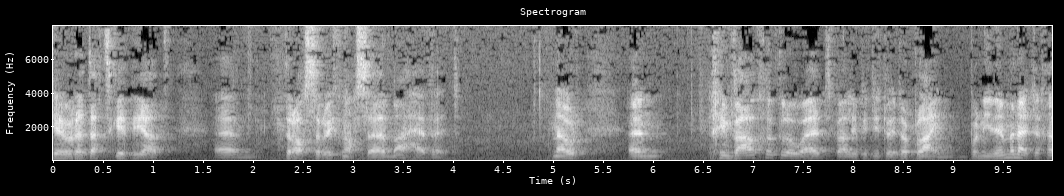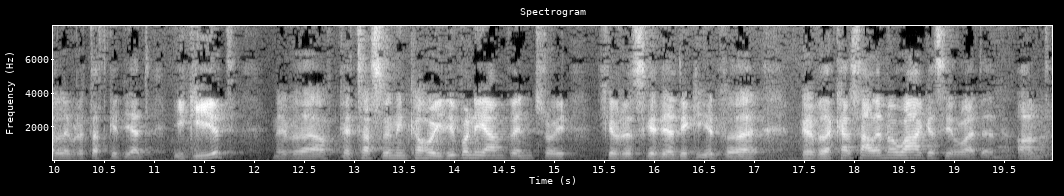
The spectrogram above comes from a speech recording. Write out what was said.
llyfr y datgyddiad um, dros yr wythnosau yma hefyd. Nawr, um, chi'n falch o glywed, fel i fi wedi dweud o'r blaen, bod ni ddim yn edrych ar y lyfr y datgyddiad i gyd, neu fydda petaswn ni'n cyhoeddi bod ni am fynd trwy llyfr y datgyddiad i gyd, fydda, fydda carsalem y wag y sir wedyn. Ond,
